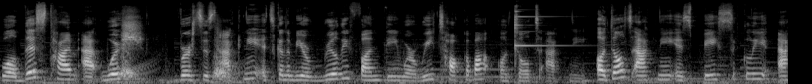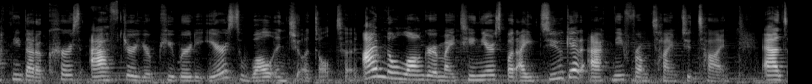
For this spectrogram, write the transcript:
Well, this time at Wish versus acne, it's gonna be a really fun theme where we talk about adult acne. Adult acne is basically acne that occurs after your puberty years well into adulthood. I'm no longer in my teen years, but I do get acne from time to time. And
